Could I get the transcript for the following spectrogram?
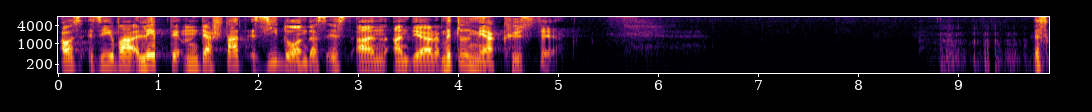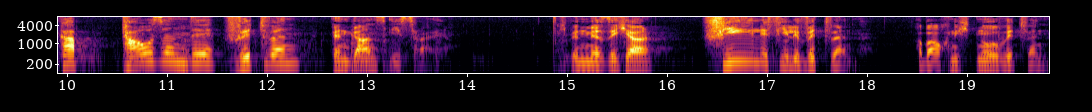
aus, sie war, lebte in der Stadt Sidon, das ist an, an der Mittelmeerküste. Es gab tausende Witwen in ganz Israel. Ich bin mir sicher, viele, viele Witwen, aber auch nicht nur Witwen,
